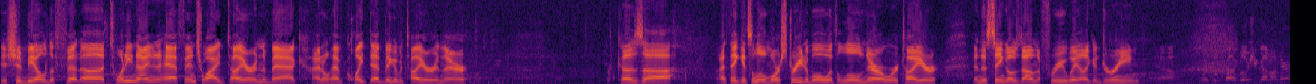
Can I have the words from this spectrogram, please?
It should be able to fit a 29 and a half inch wide tire in the back. I don't have quite that big of a tire in there because uh, I think it's a little more streetable with a little narrower tire, and this thing goes down the freeway like a dream. Yeah. What, what kind of wheels you got on there?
